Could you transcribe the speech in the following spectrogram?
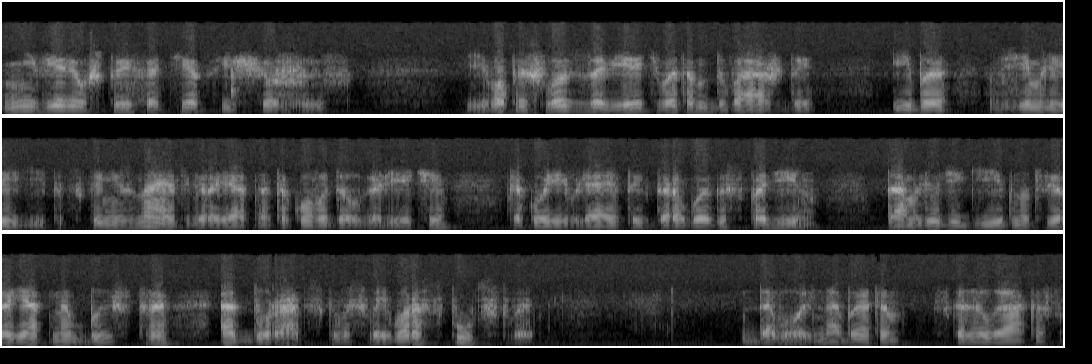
не верил, что их отец еще жив. Его пришлось заверить в этом дважды, ибо в земле египетской не знает, вероятно, такого долголетия, какое являет их дорогой господин. Там люди гибнут, вероятно, быстро от дурацкого своего распутства. «Довольно об этом», — сказал Иаков.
